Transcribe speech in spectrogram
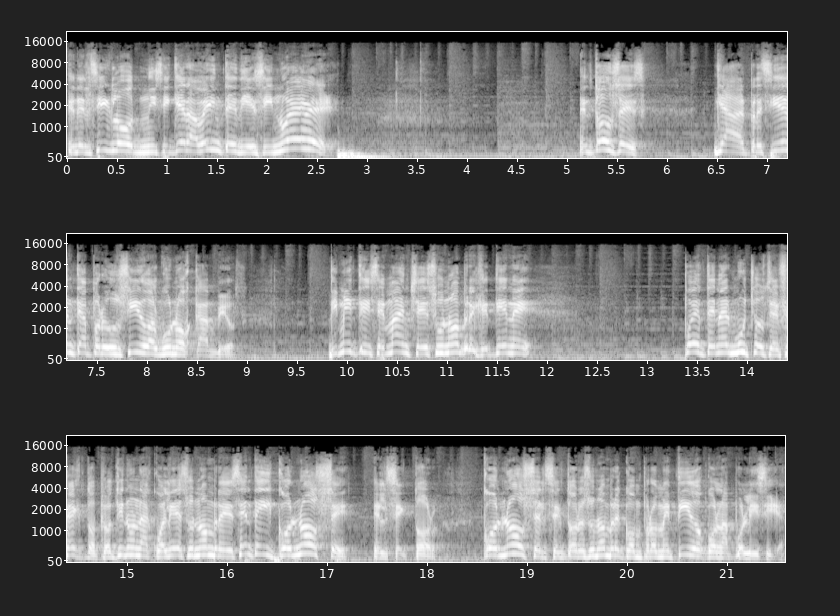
en el siglo ni siquiera 20, 19. Entonces, ya el presidente ha producido algunos cambios. Dimitri Semanche es un hombre que tiene puede tener muchos defectos, pero tiene una cualidad, es un hombre decente y conoce el sector. Conoce el sector, es un hombre comprometido con la policía.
